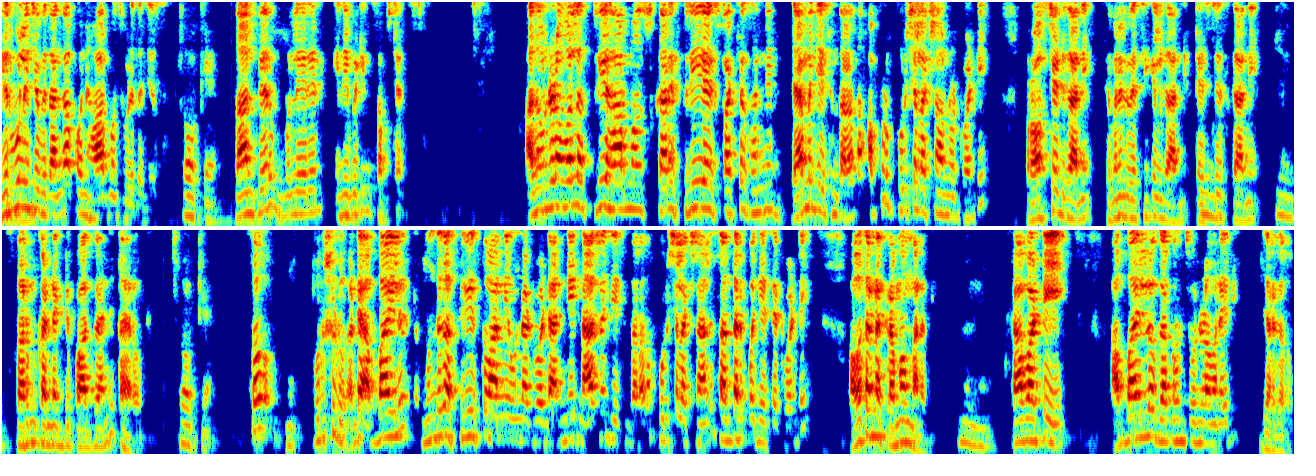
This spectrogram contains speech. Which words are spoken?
నిర్మూలించే విధంగా కొన్ని హార్మోన్స్ విడుదల చేస్తుంది. ఓకే. దాని పేరు ములేరియన్ ఇనిబిటింగ్ సబ్స్టెన్స్. అది ఉండడం వల్ల స్త్రీ హార్మోన్స్ కానీ స్త్రీ స్ట్రక్చర్స్ అన్ని డ్యామేజ్ చేసిన తర్వాత అప్పుడు పురుష లక్షణాలు ఉన్నటువంటి ప్రాస్టేట్ కానీ సెమినల్ వెసికల్ కానీ టెస్టిస్ కానీ Hmm. స్పర్మ్ కండక్టివ్ పాత్ర అన్ని తయారవుతాయి. ఓకే. సో పురుషుడు అంటే అబ్బాయిలు ముందుగా స్త్రీత్వాన్ని ఉన్నటువంటి అన్ని నాశనం చేసిన తర్వాత పురుష లక్షణాలను సంతరింపజేసేటువంటి అవతరణ క్రమం మనది. ఉమ్, కాబట్టి అబ్బాయిల్లో గర్భసంచి ఉండడం అనేది జరగదు.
